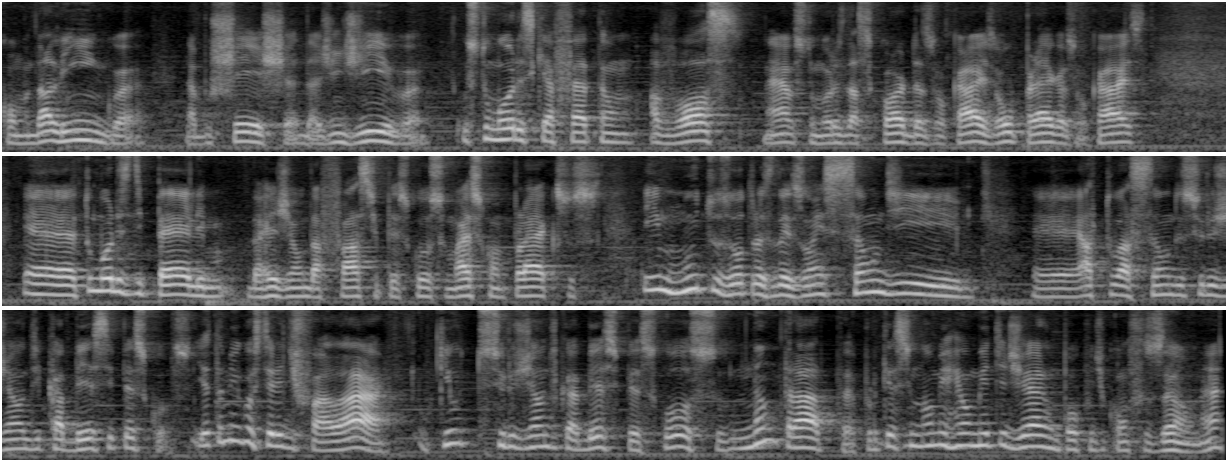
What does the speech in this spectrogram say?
como da língua, da bochecha, da gengiva, os tumores que afetam a voz, né, os tumores das cordas vocais ou pregas vocais, é, tumores de pele da região da face e pescoço mais complexos e muitas outras lesões são de é, atuação do cirurgião de cabeça e pescoço. E eu também gostaria de falar o que o cirurgião de cabeça e pescoço não trata, porque esse nome realmente gera um pouco de confusão, né?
